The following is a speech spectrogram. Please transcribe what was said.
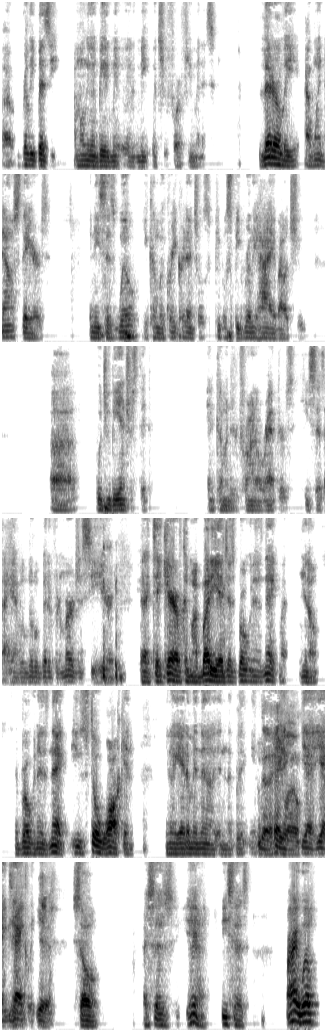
Uh, really busy. I'm only going to be able to meet with you for a few minutes. Literally, I went downstairs and he says, Will, you come with great credentials. People speak really high about you. Uh, would you be interested? in coming to the Toronto Raptors. He says, I have a little bit of an emergency here that I take care of because my buddy had just broken his neck, but you know, had broken his neck. He was still walking. You know, he had him in the in the you know, The halo. Yeah, yeah, exactly. Yeah. So I says, Yeah. He says, All right, well, it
